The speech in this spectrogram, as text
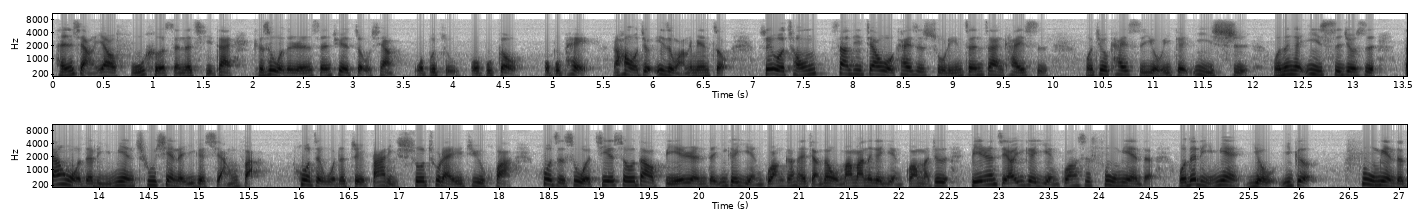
很想要符合神的期待，可是我的人生却走向我不足，我不够，我不配，然后我就一直往那边走。所以我从上帝教我开始属灵征战开始，我就开始有一个意识，我那个意识就是当我的里面出现了一个想法，或者我的嘴巴里说出来一句话。或者是我接收到别人的一个眼光，刚才讲到我妈妈那个眼光嘛，就是别人只要一个眼光是负面的，我的里面有一个负面的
